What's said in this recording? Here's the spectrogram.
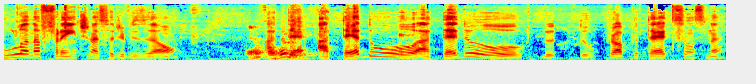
pula na frente nessa divisão. É Até, até do. Até do, do. do próprio Texans, né?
